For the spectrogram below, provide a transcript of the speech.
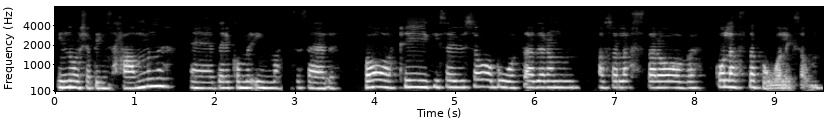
i Norrköpings hamn eh, där det kommer in massa så här fartyg, här USA-båtar där de alltså lastar av och lastar på liksom.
